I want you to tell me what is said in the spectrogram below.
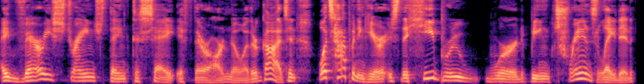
a very strange thing to say if there are no other gods. And what's happening here is the Hebrew word being translated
